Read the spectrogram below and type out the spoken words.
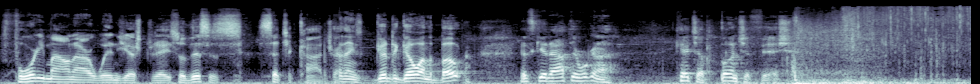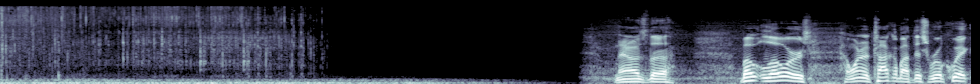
40 mile an hour winds yesterday, so this is such a contrast. Everything's good to go on the boat. Let's get out there. We're gonna catch a bunch of fish. Now as the boat lowers, I wanted to talk about this real quick.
